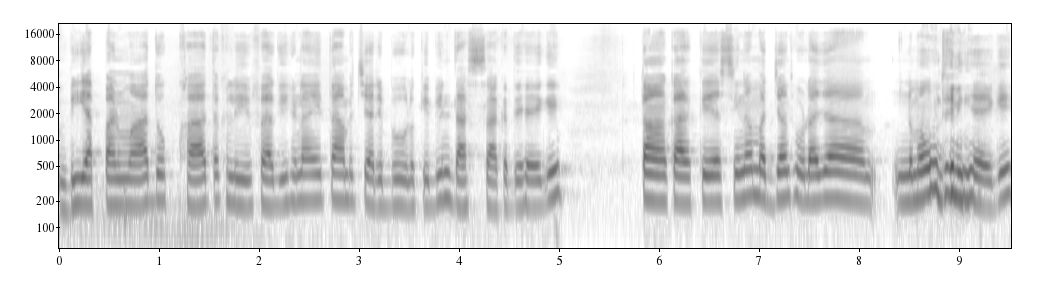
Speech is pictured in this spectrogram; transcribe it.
ਵੀ ਆਪਾਂ ਨੂੰ ਆਹ ਦੁੱਖ ਆ ਤਕਲੀਫ ਹੈਗੀ ਹਨਾ ਇਹ ਤਾਂ ਵਿਚਾਰੇ ਬੋਲ ਕੇ ਵੀ ਨਹੀਂ ਦੱਸ ਸਕਦੇ ਹੈਗੇ। ਤਾਂ ਕਰਕੇ ਅਸੀਂ ਨਾ ਮੱਝਾਂ ਥੋੜਾ ਜਿਹਾ ਨਮਾਉਂਦੇ ਨਹੀਂ ਹੈਗੇ।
